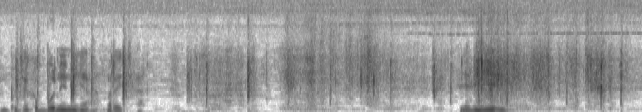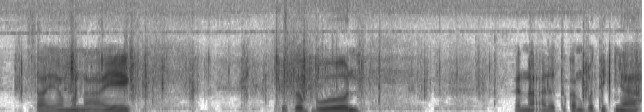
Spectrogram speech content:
Yang punya kebun ini ya mereka. Jadi saya menaik ke kebun karena ada tukang petiknya.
